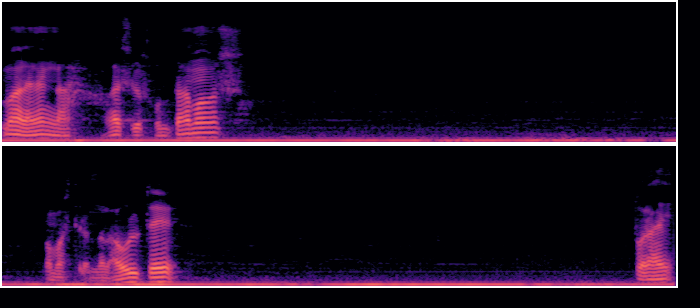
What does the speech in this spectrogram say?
Vale, venga, a ver si los juntamos. Vamos tirando la ulte. Por ahí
